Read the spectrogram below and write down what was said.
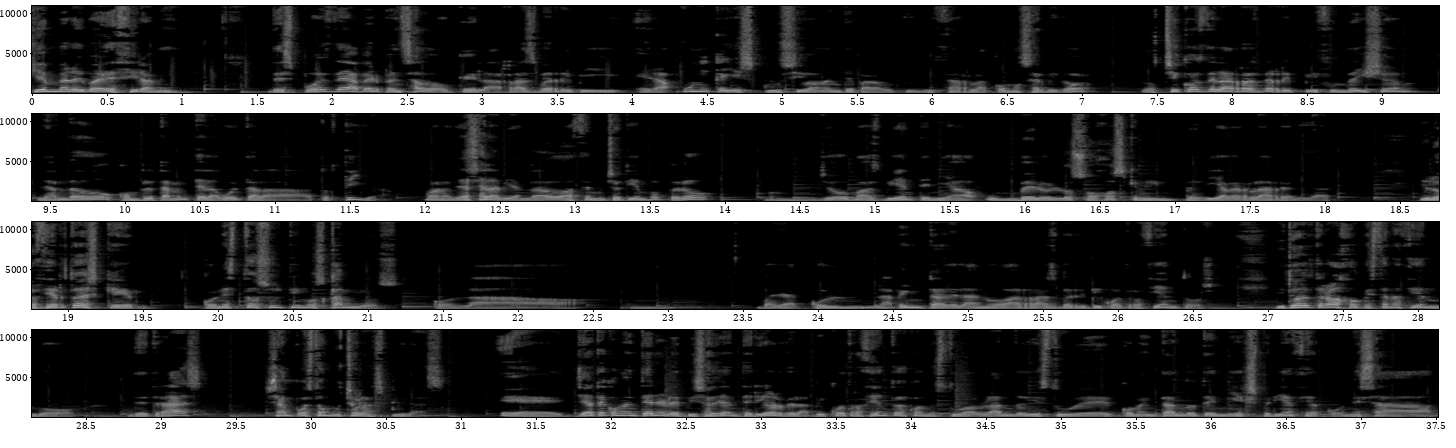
¿Quién me lo iba a decir a mí? Después de haber pensado que la Raspberry Pi era única y exclusivamente para utilizarla como servidor, los chicos de la Raspberry Pi Foundation le han dado completamente la vuelta a la tortilla. Bueno, ya se la habían dado hace mucho tiempo, pero mm, yo más bien tenía un velo en los ojos que me impedía ver la realidad. Y lo cierto es que con estos últimos cambios, con la mm, vaya, con la venta de la nueva Raspberry Pi 400 y todo el trabajo que están haciendo detrás, se han puesto mucho las pilas. Eh, ya te comenté en el episodio anterior de la Pi 400 cuando estuve hablando y estuve comentándote mi experiencia con esa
